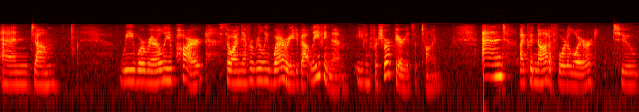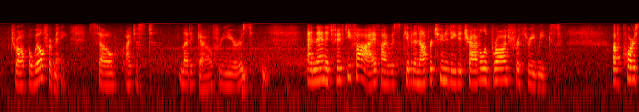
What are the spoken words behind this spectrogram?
And um, we were rarely apart, so I never really worried about leaving them, even for short periods of time. And I could not afford a lawyer to draw up a will for me. So I just let it go for years. And then at 55, I was given an opportunity to travel abroad for three weeks. Of course,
